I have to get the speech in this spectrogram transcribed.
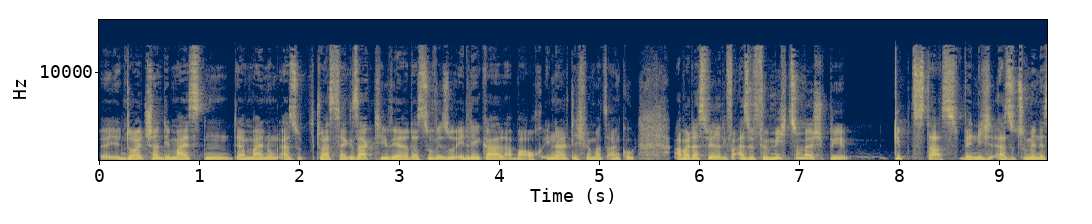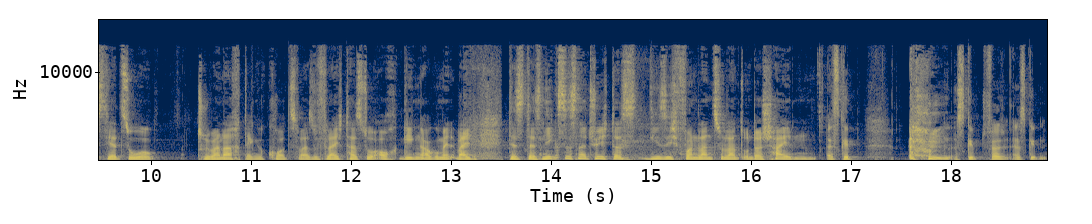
äh, in Deutschland die meisten der Meinung, also du hast ja gesagt, hier wäre das sowieso illegal, aber auch inhaltlich, wenn man es anguckt. Aber das wäre die Frage. Also für mich zum Beispiel gibt es das, wenn ich, also zumindest jetzt so drüber nachdenke kurz. Also vielleicht hast du auch Gegenargumente, weil das, das nächste ist natürlich, dass die sich von Land zu Land unterscheiden. Es gibt, es gibt, es gibt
